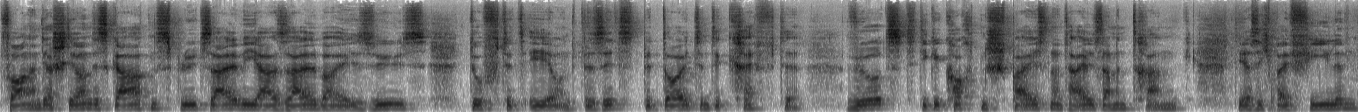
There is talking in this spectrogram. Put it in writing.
Vorn an der Stirn des Gartens blüht Salvia, Salbei, süß duftet er und besitzt bedeutende Kräfte, würzt die gekochten Speisen und heilsamen Trank, der sich bei vielen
